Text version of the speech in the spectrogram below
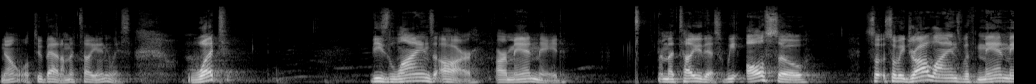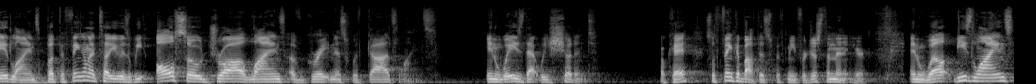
No? Well, too bad. I'm going to tell you anyways. What these lines are, are man made. I'm going to tell you this. We also so, so we draw lines with man made lines, but the thing I'm going to tell you is we also draw lines of greatness with God's lines in ways that we shouldn't. Okay? So think about this with me for just a minute here. And well, these lines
